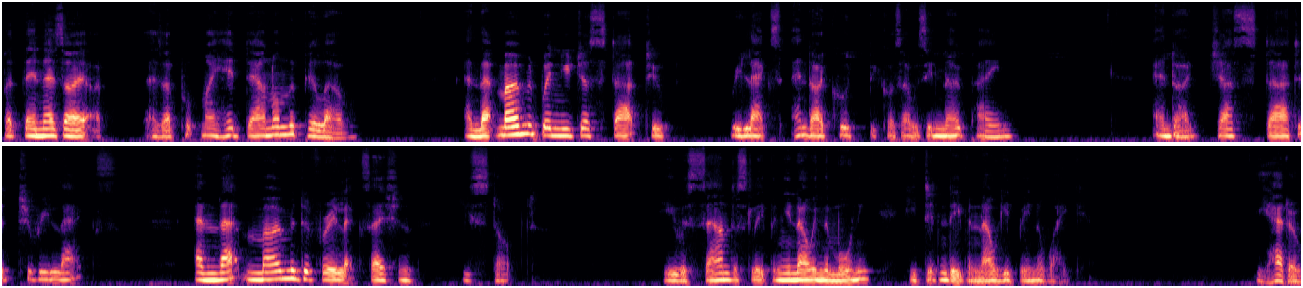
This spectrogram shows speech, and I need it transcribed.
but then as I as I put my head down on the pillow, and that moment when you just start to relax, and I could because I was in no pain, and I just started to relax, and that moment of relaxation, he stopped. He was sound asleep, and you know, in the morning, he didn't even know he'd been awake. He had a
